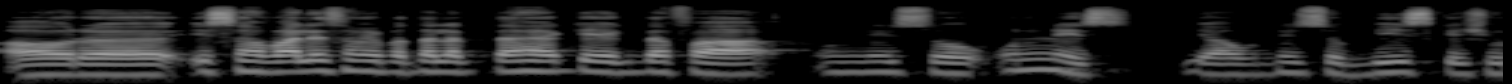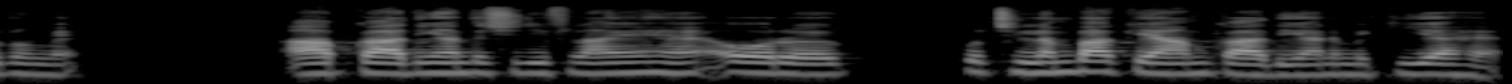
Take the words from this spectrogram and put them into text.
और इस हवाले से हमें पता लगता है कि एक दफ़ा 1919 या 1920 के शुरू में आप कादियान तशरीफ़ लाए हैं और कुछ लंबा क़्याम कादियान में किया है।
